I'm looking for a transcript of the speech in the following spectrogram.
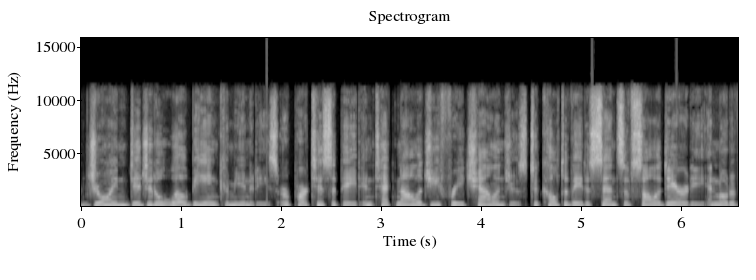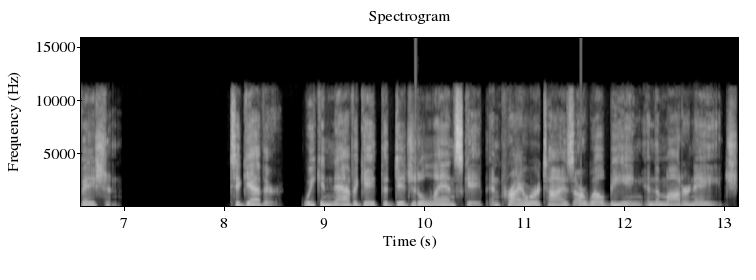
Join digital well-being communities or participate in technology-free challenges to cultivate a sense of solidarity and motivation. Together, we can navigate the digital landscape and prioritize our well-being in the modern age.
